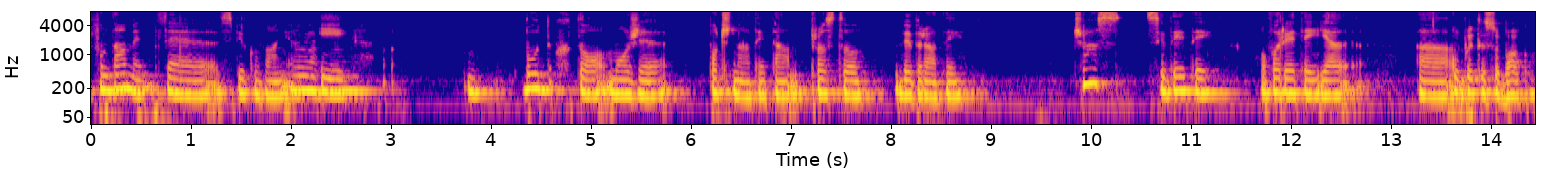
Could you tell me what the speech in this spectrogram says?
фундамент це спілкування. Мгм. І будь-хто може починати там, просто вибрати час, сидіти, говорити. Я, а, Купити собаку.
